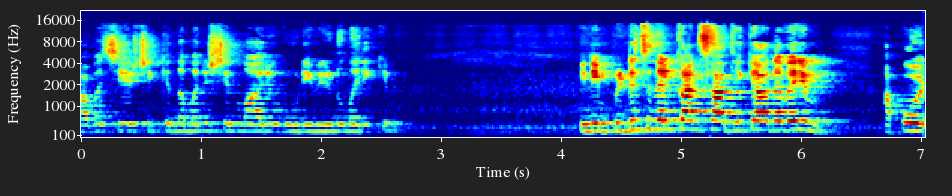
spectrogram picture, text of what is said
അവശേഷിക്കുന്ന മനുഷ്യന്മാരു കൂടി വീണു മരിക്കും. ഇനിയും പിടിച്ചു നിൽക്കാൻ സാധിക്കാതെ വരും അപ്പോൾ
